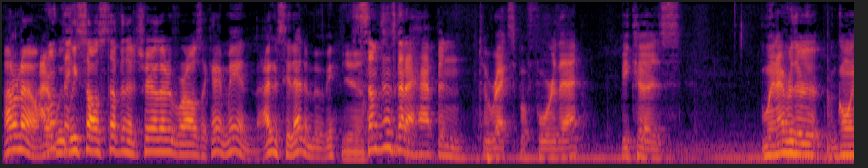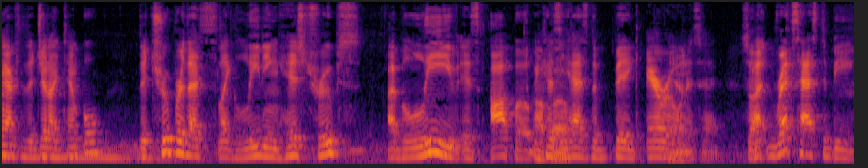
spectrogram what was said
I don't know. I don't we, think- we saw stuff in the trailer where I was like, "Hey, man, I didn't see that in the movie." Yeah. Something's got to happen to Rex before that because whenever they're going after the Jedi Temple, the trooper that's like leading his troops, I believe, is Appo because Appo. he has the big arrow Yeah. in his head. So I, Rex has to be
